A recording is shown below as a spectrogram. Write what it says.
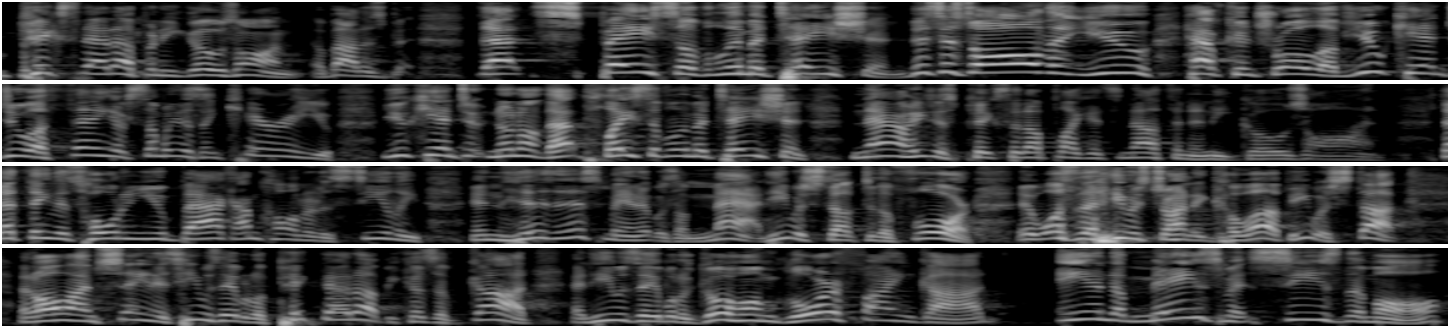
picks that up and he goes on about his that space of limitation this is all that you have control of you can't do a thing if somebody doesn't carry you you can't do no no that place of limitation now he just picks it up like it's nothing and he goes on that thing that's holding you back i'm calling it a ceiling. And his, this man it was a mat. He was stuck to the floor. It wasn't that he was trying to go up. He was stuck. And all i'm saying is he was able to pick that up because of god. And he was able to go home glorifying god and amazement seized them all,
